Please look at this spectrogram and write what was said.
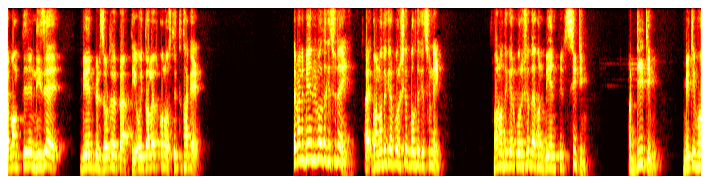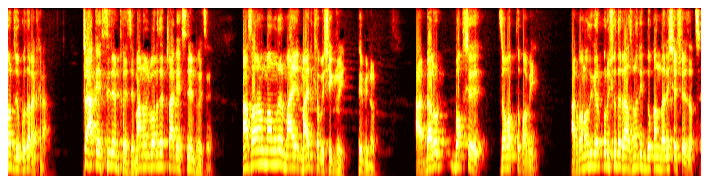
এবং তিনি নিজে বিএনপির জোটের প্রার্থী, ওই দলের কোনো অস্তিত্ব থাকে? এর মানে বিএনপি বলতে কিছু নেই। গণ অধিকার পরিষদ বলতে কিছু নেই। গণ অধিকার পরিষদ এখন বিএনপির সি টিম, আর ডি টিম, বি টিম হওয়ার যোগ্যতা রাখে না। ট্রাক অ্যাক্সিডেন্ট হয়েছে। মানুষ বলে যে ট্রাক অ্যাক্সিডেন্ট হয়েছে। হাসানুল মামুনের মায়ের মায়ের খাবে শীঘ্রই ভেবিনোর আর ব্যালট বক্সে জবাব তো পাবেই। আর গণ অধিকার পরিষদের রাজনৈতিক দোকানদারি শেষ হয়ে যাচ্ছে।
